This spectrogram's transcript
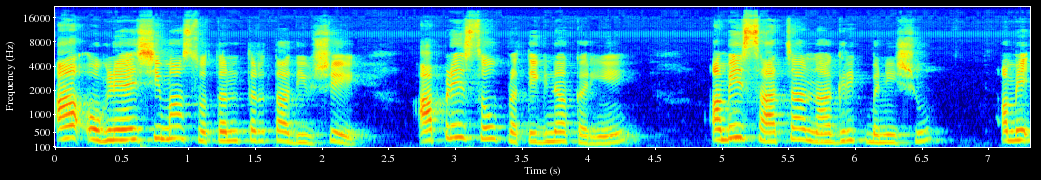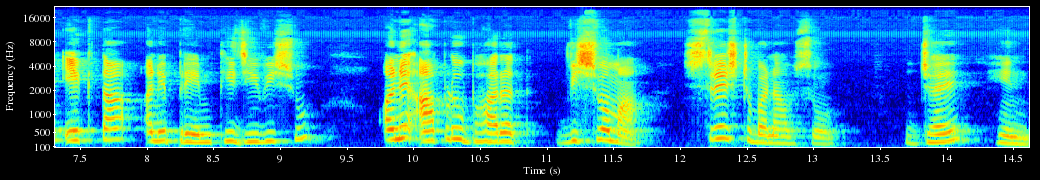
આ ઓગણ્યાએંશીમાં સ્વતંત્રતા દિવસે આપણે સૌ પ્રતિજ્ઞા કરીએ અમે સાચા નાગરિક બનીશું અમે એકતા અને પ્રેમથી જીવીશું અને આપણું ભારત વિશ્વમાં શ્રેષ્ઠ બનાવશું જય હિન્દ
